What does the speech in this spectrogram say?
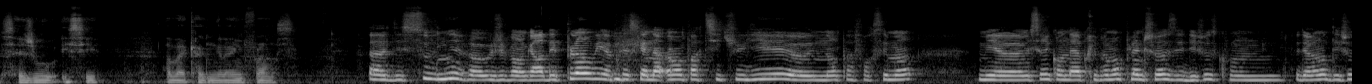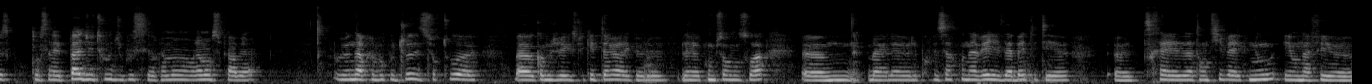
séjour ici avec Anglais en France? Euh, des souvenirs, euh, je vais en garder plein, oui. Après, est-ce qu'il y en a un en particulier? Euh, Non, pas forcément. Mais euh, mais c'est vrai qu'on a appris vraiment plein de choses et des choses qu'on fait vraiment des choses qu'on savait pas du tout. Du coup, c'est vraiment, vraiment super bien. Oui, on a appris beaucoup de choses et surtout, euh, bah, comme je l'ai expliqué tout à l'heure avec euh, le- la confiance en soi, euh, bah, la, la professeure qu'on avait, Elisabeth, était euh, euh, très attentive avec nous et on a fait euh,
